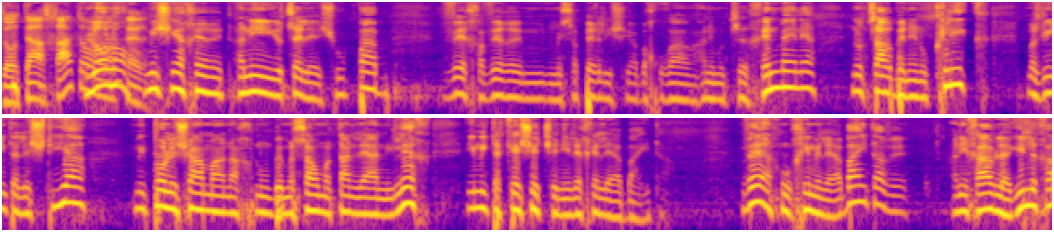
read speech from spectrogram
זו אותה אחת או לא, לא, אחרת? מישהי אחרת. אני יוצא לאיזשהו פאב, וחבר אה, מספר לי שהבחורה, אני מוצא חן בעיניה, נוצר בינינו קליק, מזמין אותה לשתייה, מפה לשם אנחנו במשא ומתן לאן נלך, היא מתעקשת שנלך אליה הביתה. ואנחנו הולכים אליה הביתה, ואני חייב להגיד לך,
